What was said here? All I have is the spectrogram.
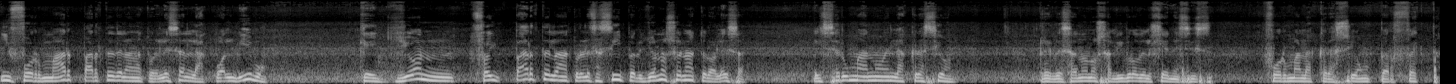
y formar parte de la naturaleza en la cual vivo. Que yo soy parte de la naturaleza, sí, pero yo no soy naturaleza. El ser humano en la creación, regresándonos al libro del Génesis, forma la creación perfecta.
